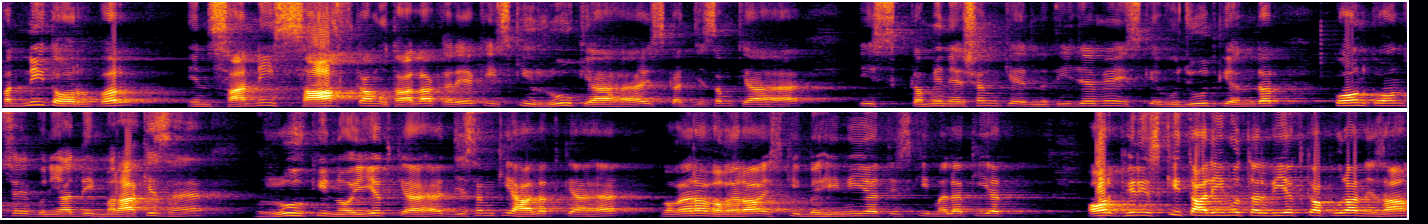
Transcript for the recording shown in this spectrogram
فنی طور پر انسانی ساخت کا مطالعہ کرے کہ اس کی روح کیا ہے، اس کا جسم کیا ہے اس کمبینیشن کے نتیجے میں، اس کے وجود کے اندر کون کون سے بنیادی مراکز ہیں، روح کی نوعیت کیا ہے، جسم کی حالت کیا ہے، وغیرہ وغیرہ، اس کی بہیمیت، اس کی ملکیت، اور پھر اس کی تعلیم و تربیت کا پورا نظام،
